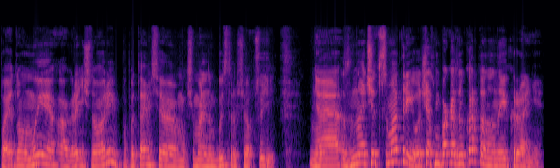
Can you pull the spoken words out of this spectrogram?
поэтому мы ограниченного времени попытаемся максимально быстро все обсудить. А, значит, смотри, вот сейчас мы показываем карту, она на экране.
